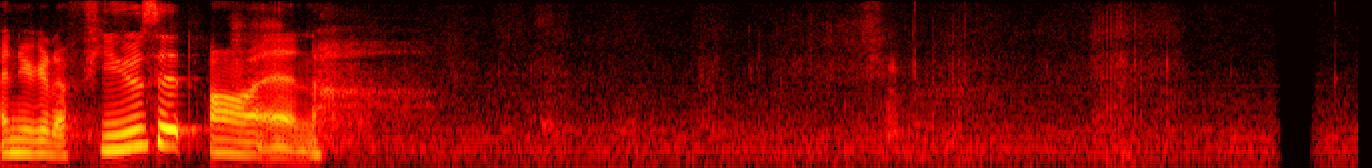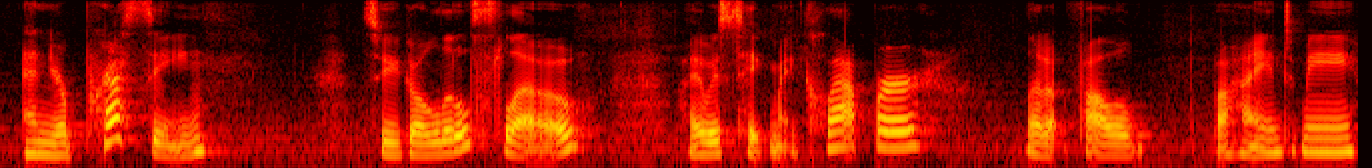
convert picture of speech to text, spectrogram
And you're gonna fuse it on. And you're pressing, so you go a little slow. I always take my clapper, let it follow behind me.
